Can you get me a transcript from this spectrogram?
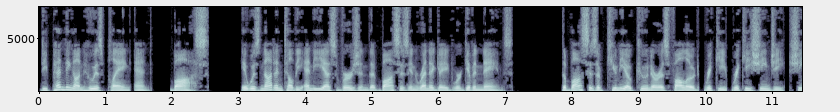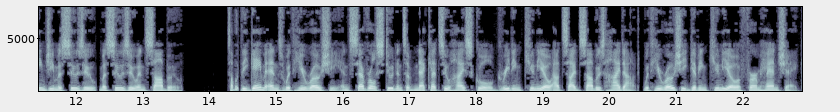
depending on who is playing and boss. It was not until the NES version that bosses in Renegade were given names. The bosses of Kunio-kun are as followed: Riki, Riki Shinji, Shinji Misuzu, Misuzu and Sabu. The game ends with Hiroshi and several students of Neketsu High School greeting Kunio outside Sabu's hideout, with Hiroshi giving Kunio a firm handshake.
